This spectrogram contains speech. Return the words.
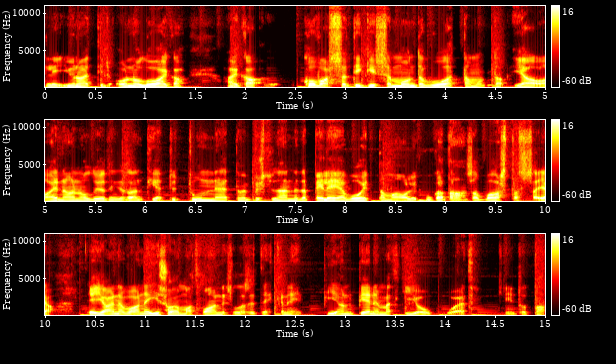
eli United on ollut aika, aika kovassa tikissä monta vuotta, mutta ja aina on ollut jotenkin sellainen tietty tunne, että me pystytään näitä pelejä voittamaan, oli kuka tahansa vastassa, ja ei aina vaan ne isoimmat, vaan ne sellaiset ehkä ne pienemmätkin joukkueet. Niin tota,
